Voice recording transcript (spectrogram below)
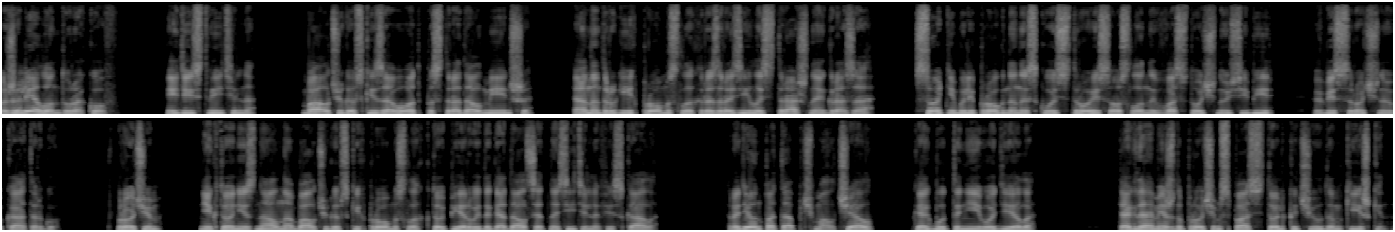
Пожалел он дураков. И действительно, Балчуговский завод пострадал меньше, а на других промыслах разразилась страшная гроза. Сотни были прогнаны сквозь строй и сосланы в Восточную Сибирь, в бессрочную каторгу. Впрочем, никто не знал на балчуговских промыслах, кто первый догадался относительно фискала. Родион Потапыч молчал, как будто не его дело. Тогда, между прочим, спас только чудом Кишкин,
